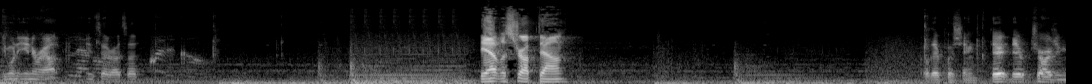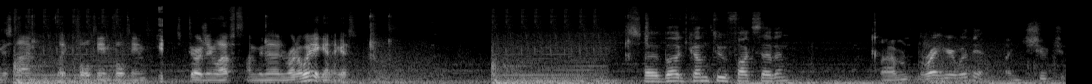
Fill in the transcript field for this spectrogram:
You want to in or out? Inside or outside? Yeah, let's drop down. Oh, they're pushing. They're they're charging this time. Like full team, full team. Charging left. I'm gonna run away again, I guess. Uh, Bug, come to Fox 7. I'm right here with you. I can shoot you.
